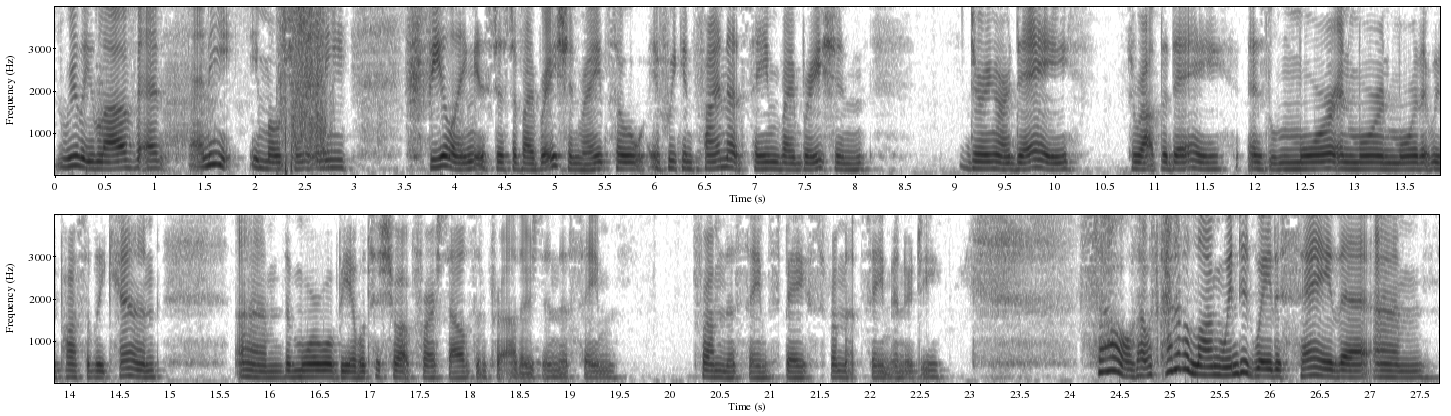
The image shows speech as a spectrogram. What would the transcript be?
really love and any emotion, any feeling is just a vibration, right? So if we can find that same vibration during our day, throughout the day, as more and more and more that we possibly can, um, the more we'll be able to show up for ourselves and for others in the same, from the same space, from that same energy. So that was kind of a long winded way to say that um,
